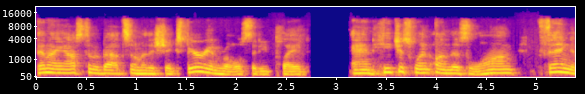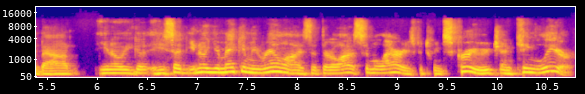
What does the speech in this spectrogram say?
Then I asked him about some of the Shakespearean roles that he played, and he just went on this long thing about, you know, he, he said, you know, you're making me realize that there are a lot of similarities between Scrooge and King Lear.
